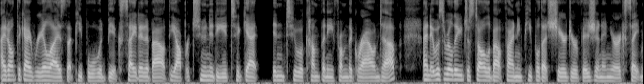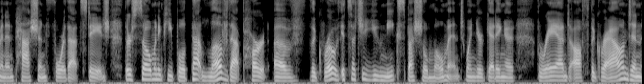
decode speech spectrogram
I don't think I realized that people would be excited about the opportunity to get into a company from the ground up. And it was really just all about finding people that shared your vision and your excitement and passion for that stage. There's so many people that love that part of the growth. It's such a unique, special moment when you're getting a brand off the ground. And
